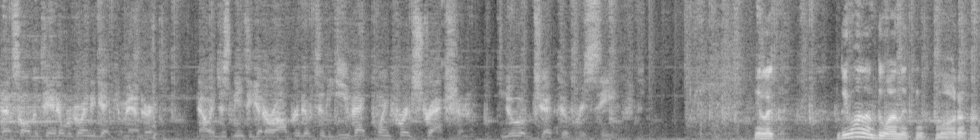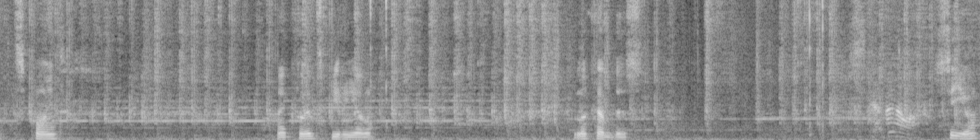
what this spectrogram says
That's all the data we're going to get, Commander. Now we just need to get our operative to the evac point for extraction. New objective received. Yeah, like, do you wanna do anything more at this point? Like, let's be real. Look at this. Off. See you.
